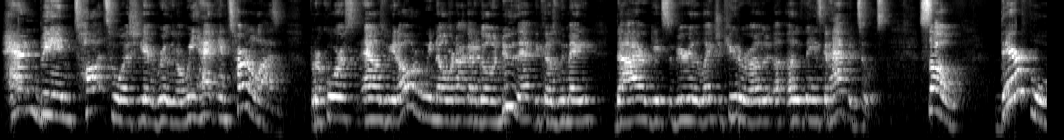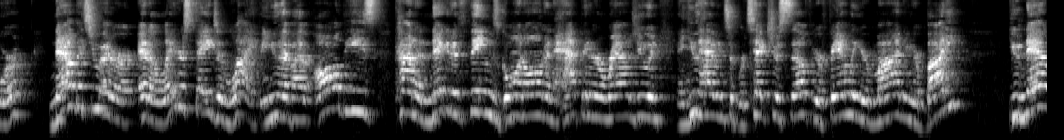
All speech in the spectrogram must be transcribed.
hadn't been taught to us yet, really, or we hadn't internalized it. But of course, as we get older, we know we're not going to go and do that because we may die or get severely electrocuted or other other things can happen to us. So, therefore, now that you're at a, at a later stage in life and you have had all these kind of negative things going on and happening around you and, and you having to protect yourself, your family, your mind, and your body, you now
